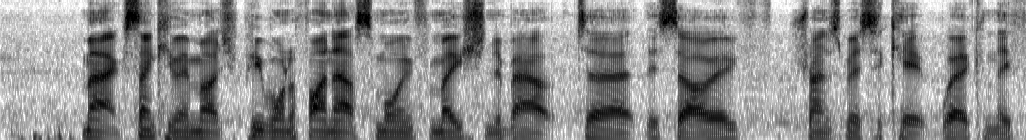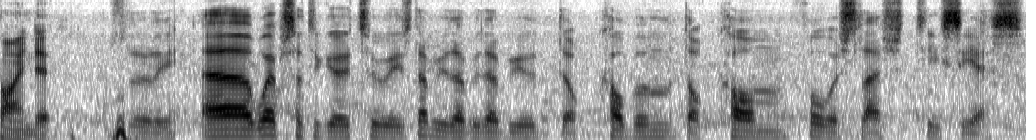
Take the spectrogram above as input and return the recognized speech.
Max, thank you very much. If people want to find out some more information about uh, this RF transmitter kit, where can they find it? Absolutely. Uh, website to go to is www.cobham.com forward slash TCS.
